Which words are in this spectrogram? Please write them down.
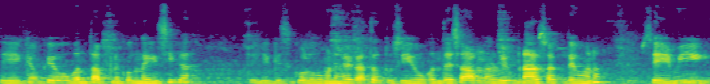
ਤੇ ਕਿਉਂਕਿ ਓਵਨ ਤਾਂ ਆਪਣੇ ਕੋਲ ਨਹੀਂ ਸੀਗਾ, ਤੇ ਜੇ ਕਿਸੇ ਕੋਲ ਓਵਨ ਹੈਗਾ ਤਾਂ ਤੁਸੀਂ ਓਵਨ ਦੇ ਹਿਸਾਬ ਨਾਲ ਵੀ ਬਣਾ ਸਕਦੇ ਹੋ ਨਾ ਸੇਮ ਹੀ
